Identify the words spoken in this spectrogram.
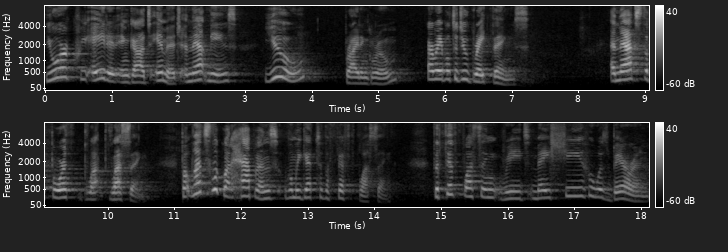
You are created in God's image, and that means you, bride and groom, are able to do great things. And that's the fourth blessing. But let's look what happens when we get to the fifth blessing. The fifth blessing reads May she who was barren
